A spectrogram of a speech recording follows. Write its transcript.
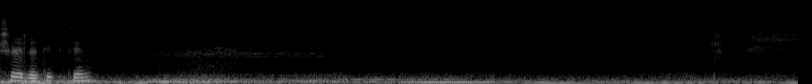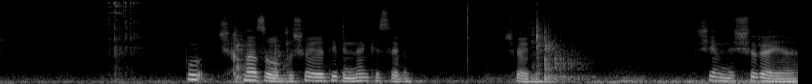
Şöyle diktim. Bu çıkmaz oldu. Şöyle dibinden keselim. Şöyle. Şimdi şuraya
